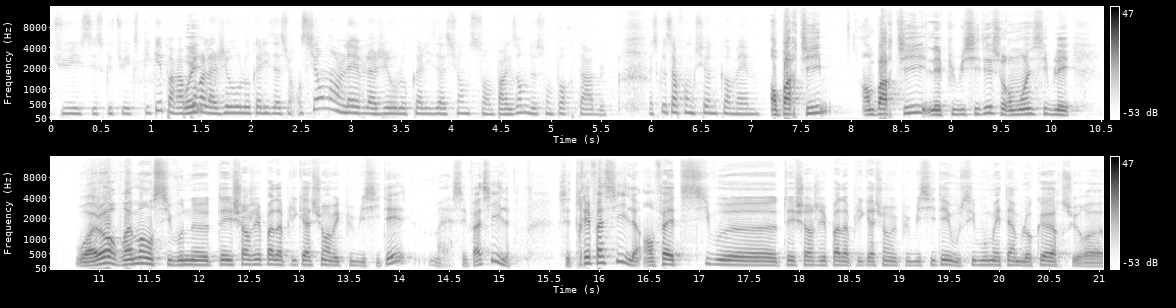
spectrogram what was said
tu, c'est ce que tu expliquais par rapport à la géolocalisation. Si on enlève la géolocalisation de son, par exemple, de son portable, est-ce que ça fonctionne quand même? En partie, en partie, les publicités seront moins ciblées. Ou alors, vraiment, si vous ne téléchargez pas d'application avec publicité, ben, c'est facile. C'est très facile. En fait, si vous ne euh, téléchargez pas d'application de publicité ou si vous mettez un bloqueur sur, euh,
